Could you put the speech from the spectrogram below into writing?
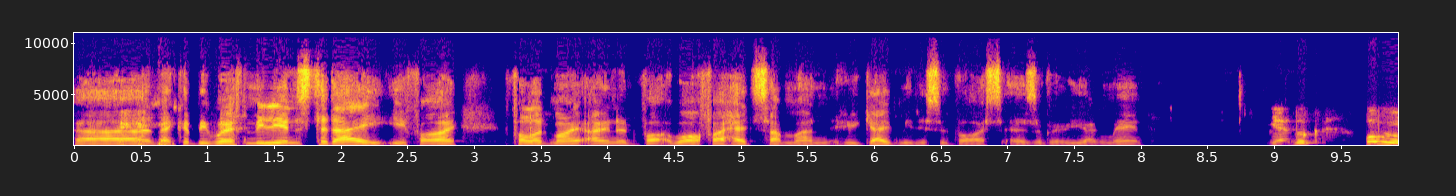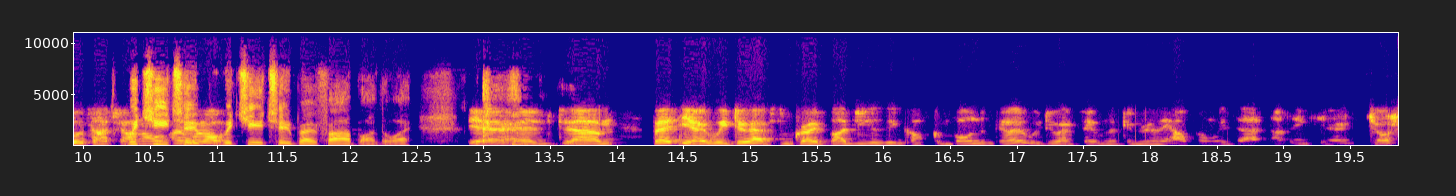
Uh, that could be worth millions today if I followed my own advice. Well, if I had someone who gave me this advice as a very young man. Yeah, look, what we will touch on. Which you two, which you two both are, by the way. Yeah, and um, but you know, we do have some great budgeters in Kofkin Bond and Co. We do have people that can really help them with that. I think you know, Josh,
